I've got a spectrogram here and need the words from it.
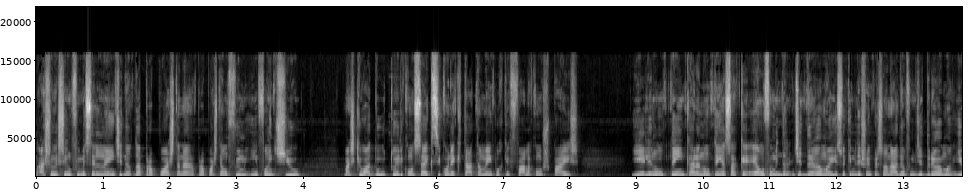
acho assim, um filme excelente dentro da proposta, né? A proposta é um filme infantil, mas que o adulto ele consegue se conectar também, porque fala com os pais. E ele não tem, cara, não tem essa. É um filme de drama, isso que me deixou impressionado. É um filme de drama e,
